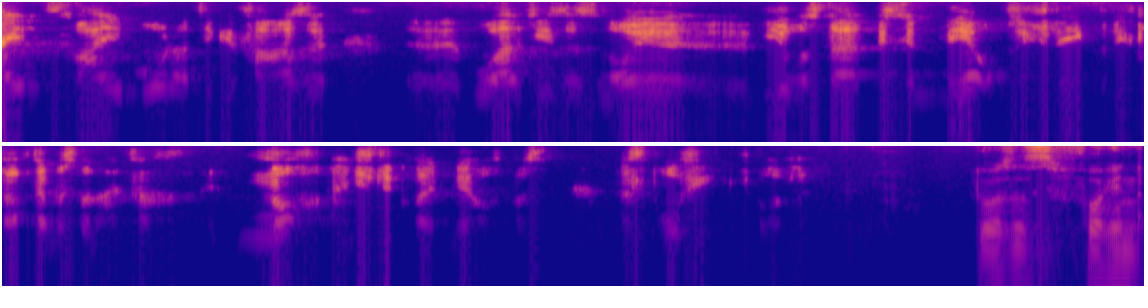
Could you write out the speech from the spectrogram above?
ein-, zweimonatige Phase, äh, wo halt dieses neue äh, Virus da ein bisschen mehr um sich schlägt. Und ich glaube, da muss man einfach noch ein Stück weit mehr aufpassen als Profisportler. Du hast es vorhin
